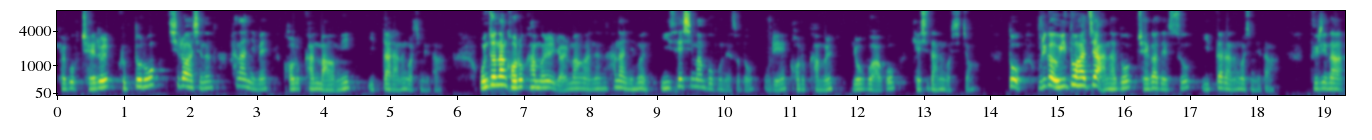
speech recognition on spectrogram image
결국 죄를 극도로 싫어하시는 하나님의 거룩한 마음이 있다라는 것입니다. 온전한 거룩함을 열망하는 하나님은 이 세심한 부분에서도 우리의 거룩함을 요구하고 계시다는 것이죠. 또 우리가 의도하지 않아도 죄가 될 수 있다라는 것입니다. 들이나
